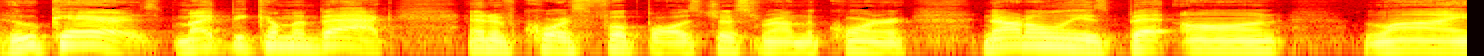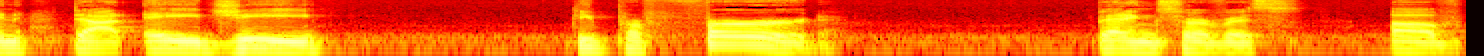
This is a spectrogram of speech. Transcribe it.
who cares? Might be coming back. And of course, football is just around the corner. Not only is betonline.ag the preferred betting service of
